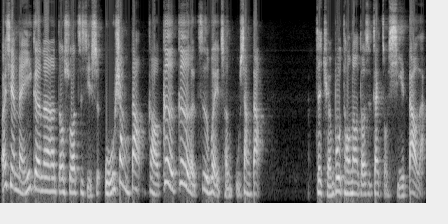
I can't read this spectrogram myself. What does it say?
而且每一个呢都说自己是无上道，啊，个个自谓成无上道，这全部通通都是在走邪道了，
